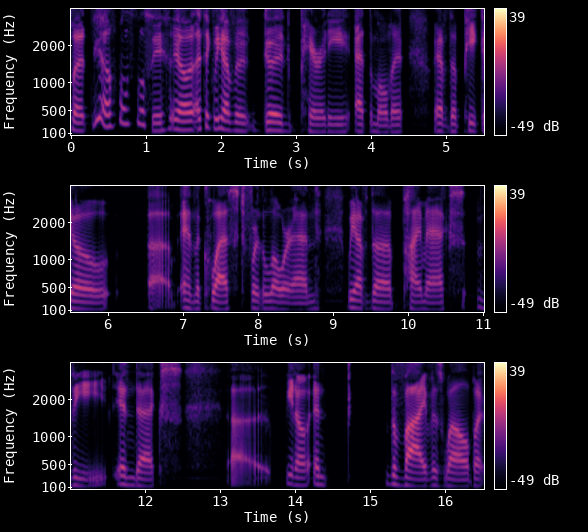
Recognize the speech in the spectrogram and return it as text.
But you know, we'll we'll see. You know, I think we have a good parity at the moment. We have the Pico uh, and the Quest for the lower end. We have the Pimax, the Index, uh, you know, and the Vive as well. But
